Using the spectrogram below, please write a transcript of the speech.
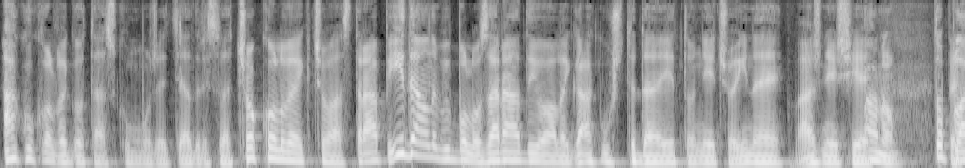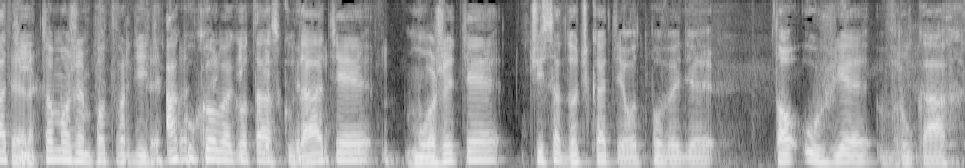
akúkoľvek otázku môžete adresovať, čokoľvek, čo vás trápi. Ideálne by bolo za rádio, ale ak už teda je to niečo iné, vážnejšie. Áno, to Peter. platí, to môžem potvrdiť. Akúkoľvek otázku dáte, môžete, či sa dočkáte odpovede, to už je v rukách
